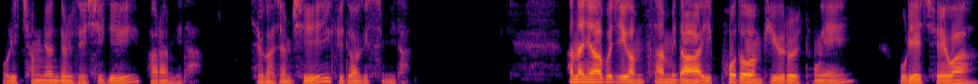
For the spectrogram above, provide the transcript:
우리 청년들 되시기 바랍니다. 제가 잠시 기도하겠습니다. 하나님 아버지 감사합니다. 이 포도원 비유를 통해 우리의 죄와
